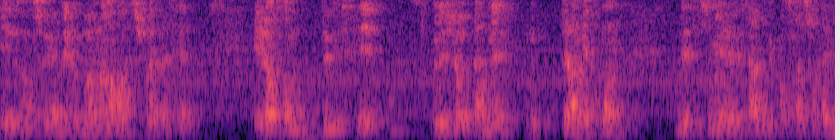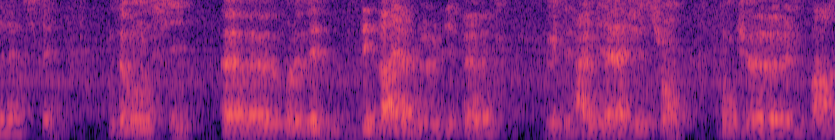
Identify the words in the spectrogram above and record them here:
et nous avons aussi regardé le bois mort sur la placelle. Et l'ensemble de ces mesures nous permettront d'estimer le service de conservation de la biodiversité. Nous avons aussi euh, relever des variables, euh, des variables liées à la gestion. Donc euh, par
